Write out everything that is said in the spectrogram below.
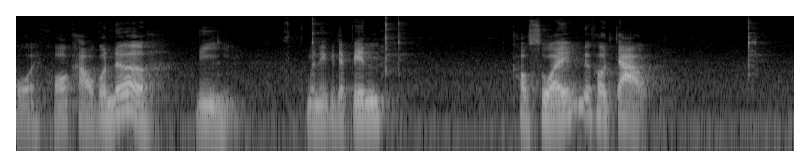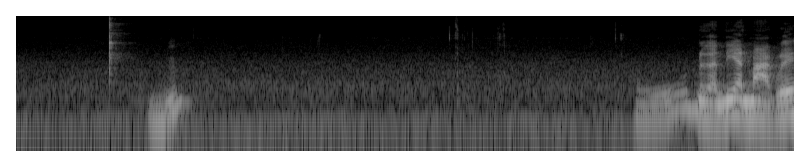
โอ้ยขอข่าวก่อนเด้อนี่มันนี้ก็จะเป็นข้าวสวยหรือข้าวเจ้าอืมโอ้เนื้อเนียนมากเลย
